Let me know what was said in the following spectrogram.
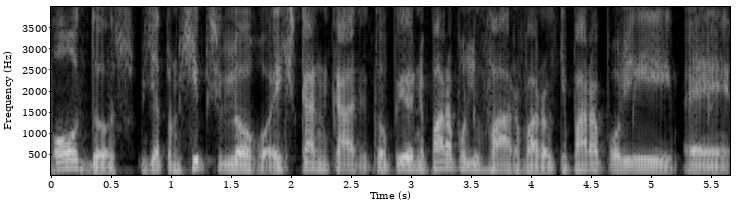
όντως για τον χύψη λόγο έχεις κάνει κάτι το οποίο είναι πάρα πολύ βάρβαρο και πάρα πολύ, ε,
